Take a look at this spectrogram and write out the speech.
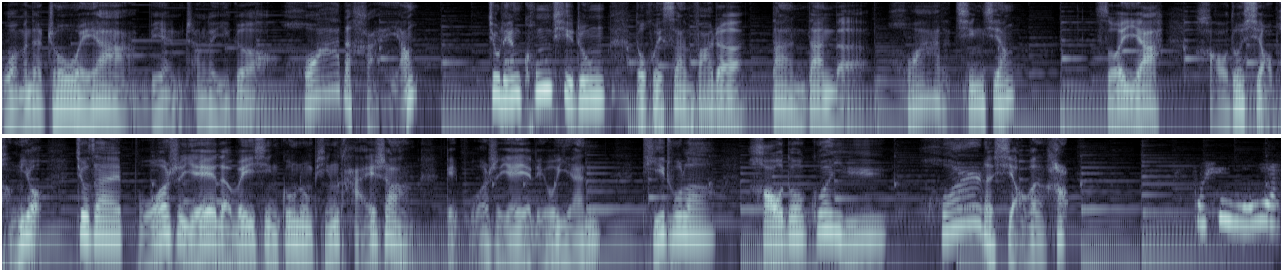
我们的周围啊变成了一个花的海洋，就连空气中都会散发着淡淡的花的清香。所以啊，好多小朋友就在博士爷爷的微信公众平台上给博士爷爷留言，提出了好多关于花儿的小问号。博士爷爷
